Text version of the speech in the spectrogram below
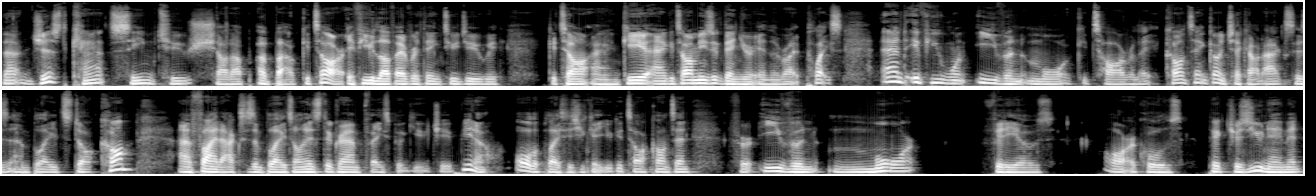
that just can't seem to shut up about guitar. If you love everything to do with guitar and gear and guitar music, then you're in the right place. And if you want even more guitar related content, go and check out axesandblades.com and find Axes and Blades on Instagram, Facebook, YouTube, you know, all the places you get your guitar content for even more videos, articles, pictures, you name it,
